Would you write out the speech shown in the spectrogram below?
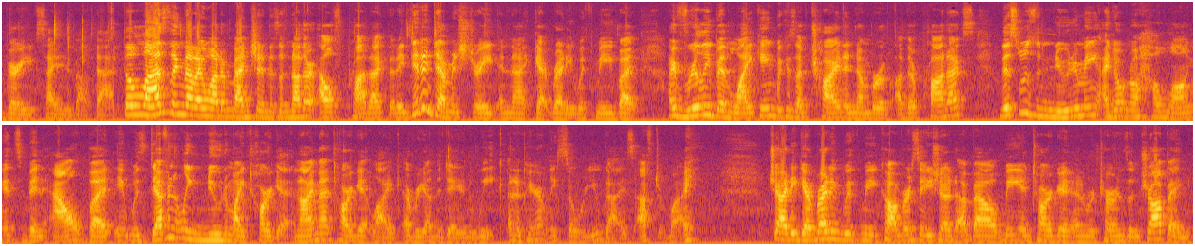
very excited about that. The last thing that I want to mention is another e.l.f. product that I didn't demonstrate in that get ready with me but I've really been liking because I've tried a number of other products. This was new to me. I don't know how long it's been out but it was definitely new to my Target and I'm at Target like every other day of the week and apparently so were you guys after my chatty get ready with me conversation about me and Target and returns and shopping.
